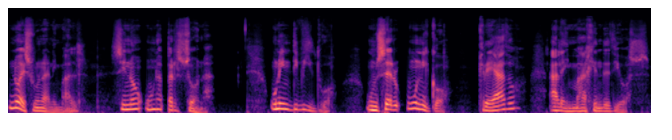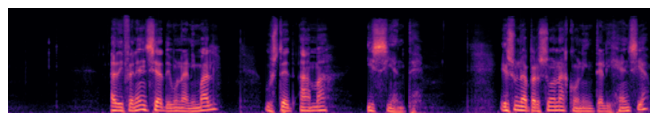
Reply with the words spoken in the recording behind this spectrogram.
no es un animal, sino una persona, un individuo, un ser único, creado a la imagen de Dios. A diferencia de un animal, usted ama y siente. Es una persona con inteligencia,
